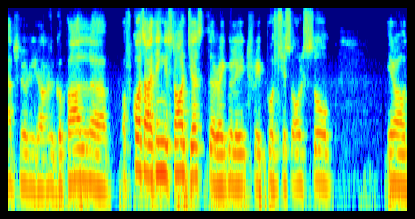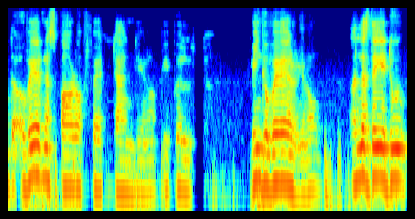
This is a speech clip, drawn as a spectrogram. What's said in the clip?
absolutely, Dr. Gopal. Uh, of course, I think it's not just the regulatory push; it's also, you know, the awareness part of it, and you know, people being aware. You know, unless they do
